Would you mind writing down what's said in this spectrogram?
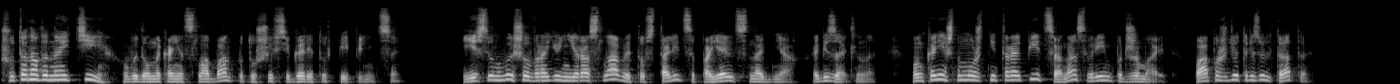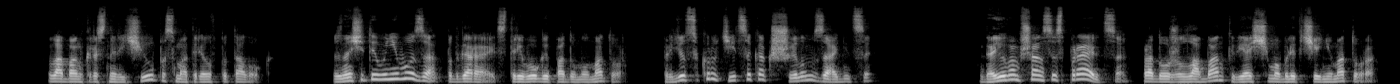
«Шута надо найти», — выдал наконец Лобан, потушив сигарету в пепельнице. «Если он вышел в районе Ярославля, то в столице появится на днях. Обязательно. Он, конечно, может не торопиться, а нас время поджимает. Папа ждет результата». Лабан красноречиво посмотрел в потолок. «Значит, и у него зад подгорает», — с тревогой подумал мотор. «Придется крутиться, как шилом в заднице». «Даю вам шанс исправиться», — продолжил Лабан к вязчему облегчению мотора.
